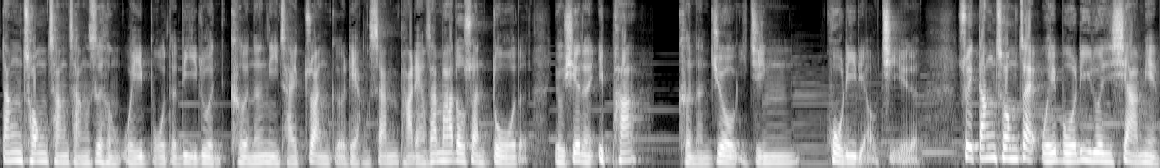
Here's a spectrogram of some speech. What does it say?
当冲常常是很微薄的利润，可能你才赚个两三趴，两三趴都算多的。有些人一趴可能就已经。获利了结了，所以当冲在微薄利润下面，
